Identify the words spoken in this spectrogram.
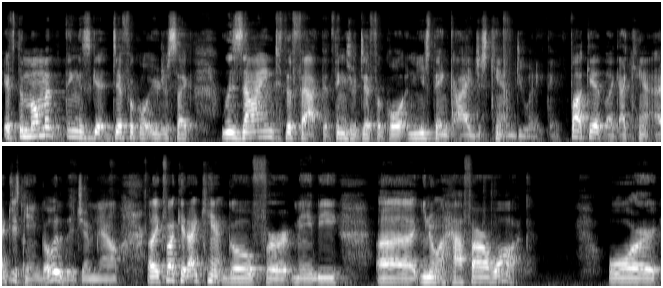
If the moment things get difficult, you're just like resigned to the fact that things are difficult and you think I just can't do anything. Fuck it, like I can't I just can't go to the gym now. Or like fuck it, I can't go for maybe uh, you know, a half hour walk or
